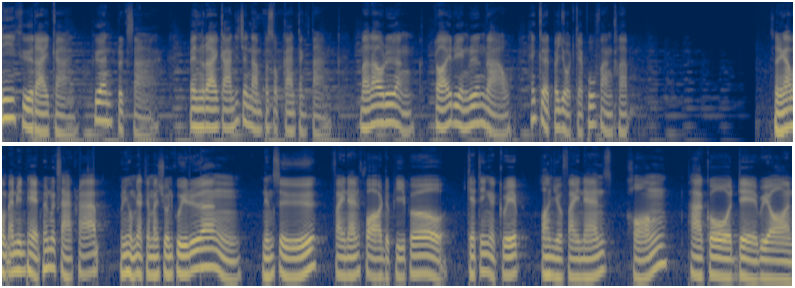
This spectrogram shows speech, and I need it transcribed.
นี่คือรายการเพื่อนปรึกษา เป็นรายการที่จะนำประสบการณ์ต่างๆ มาเล่าเรื่องร้อยเรียงเรื่องราว ให้เกิดประโยชน์แก่ผู้ฟังครับ สวัสดีครับผมแอดมินเพจเพื่อนปรึกษาครับ วันนี้ผมอยากจะมาชวนคุยเรื่อง หนังสือ Finance for the People Getting a Grip on Your Finance ของ Pago de Rion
